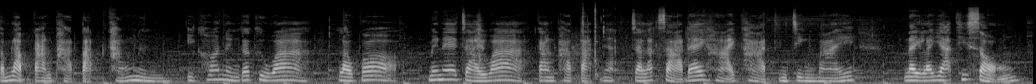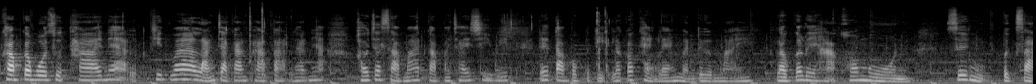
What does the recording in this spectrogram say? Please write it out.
สำหรับการผ่าตัดครั้งหนึ่ง อีกข้อหนึ่งก็คือว่าเราก็ไม่แน่ใจว่าการผ่าตัดเนี่ยจะรักษาได้หายขาดจริงๆไหม ในระยะที่ 2 ความกังวลสุดท้ายเนี่ยคิดว่าหลังจากการผ่าตัดแล้วเนี่ยเขาจะสามารถกลับมาใช้ชีวิตได้ตามปกติ แล้วก็แข็งแรงเหมือนเดิมไหม เราก็เลยหาข้อมูล ซึ่งปรึกษา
